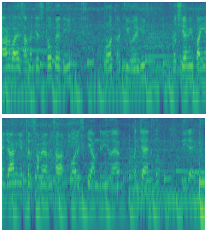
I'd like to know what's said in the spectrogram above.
ਆਉਣ ਵਾਲੇ ਸਮੇਂ 'ਚ ਇਸ ਟੋਪੇ ਦੀ ਬਹੁਤ ਤਰੱਕੀ ਹੋਏਗੀ ਮੱਛੀਆਂ ਵੀ ਪਾਈਆਂ ਜਾਣਗੀਆਂ ਇੱਥੇ ਸਮੇਂ ਅਨੁਸਾਰ और इसकी आमदनी जो है पंचायत को दी जाएगी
